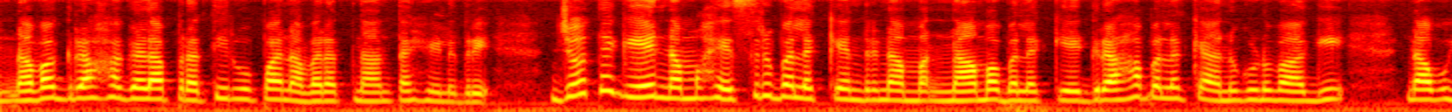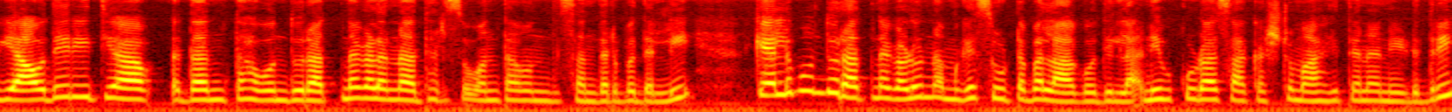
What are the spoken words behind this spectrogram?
ನವಗ್ರಹಗಳ ಪ್ರತಿರೂಪ ನವರತ್ನ ಅಂತ ಹೇಳಿದ್ರಿ. ಜೊತೆಗೆ ನಮ್ಮ ಹೆಸರು ಬಲಕ್ಕೆ ಅಂದ್ರೆ ನಮ್ಮ ನಾಮ ಬಲಕ್ಕೆ, ಗ್ರಹ ಬಲಕ್ಕೆ ಅನುಗುಣವಾಗಿ ನಾವು ಯಾವುದೇ ರೀತಿಯಾದಂತಹ ಒಂದು ರತ್ನಗಳನ್ನ ಧರಿಸುವಂತಹ ಒಂದು ಸಂದರ್ಭದಲ್ಲಿ ಕೆಲವೊಂದು ರತ್ನಗಳು ನಮಗೆ ಸೂಟಬಲ್ ಆಗೋದಿಲ್ಲ. ನೀವು ಕೂಡ ಸಾಕಷ್ಟು ಮಾಹಿತಿಯನ್ನ ನೀಡಿದ್ರಿ.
